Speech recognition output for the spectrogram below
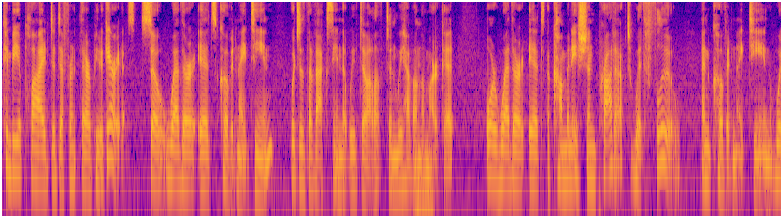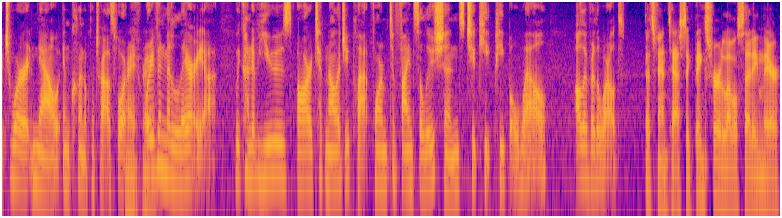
can be applied to different therapeutic areas. So, whether it's COVID 19, which is the vaccine that we've developed and we have on the mm-hmm. market, or whether it's a combination product with flu and COVID 19, which we're now in clinical trials for, right, right. or even malaria. We kind of use our technology platform to find solutions to keep people well all over the world. That's fantastic. Thanks for level setting there.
